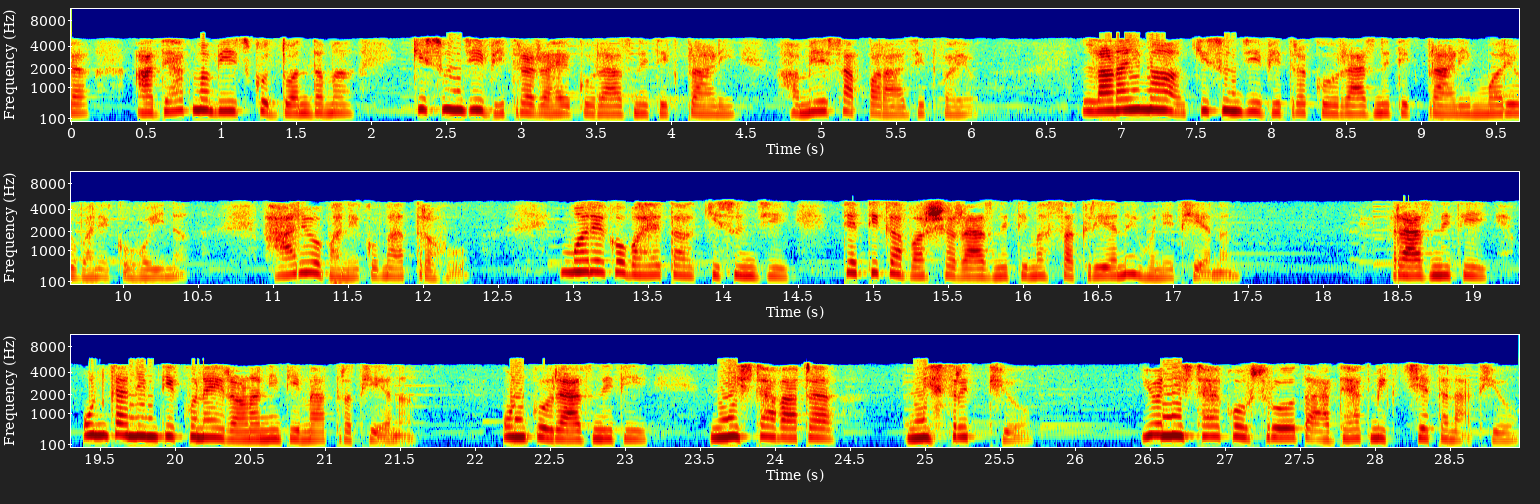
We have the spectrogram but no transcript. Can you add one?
र आध्यात्म बीचको द्वन्द्वमा किसुनजी भित्र रहेको राजनीतिक प्राणी हमेसा पराजित भयो। लडाईँमा किसुनजी भित्रको राजनीतिक प्राणी मर्यो भनेको होइन। हार्यो भनेको मात्र हो। मरेको भए त किसुनजी त्यतिका वर्ष राजनीतिमा सक्रिय नै हुने थिएनन्। राजनीति उनका निम्ति कुनै रणनीति मात्र थिएन। उनको राजनीति निष्ठाबाट निश्रित थियो। यो निष्ठाको स्रोत आध्यात्मिक चेतना थियो।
